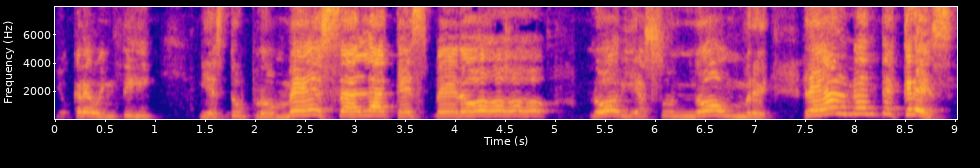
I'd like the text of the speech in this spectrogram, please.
yo creo en ti y es tu promesa la que espero. Gloria a su nombre. ¿Realmente crees?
